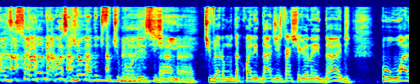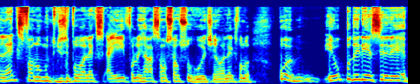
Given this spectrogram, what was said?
Mas isso aí é um negócio que jogador de futebol desses que tiveram muita qualidade, está chegando à idade. Pô, o Alex falou muito disso. Ele falou, Alex, aí falou em relação ao Celso Roth. Né? O Alex falou, pô, eu poderia ser,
